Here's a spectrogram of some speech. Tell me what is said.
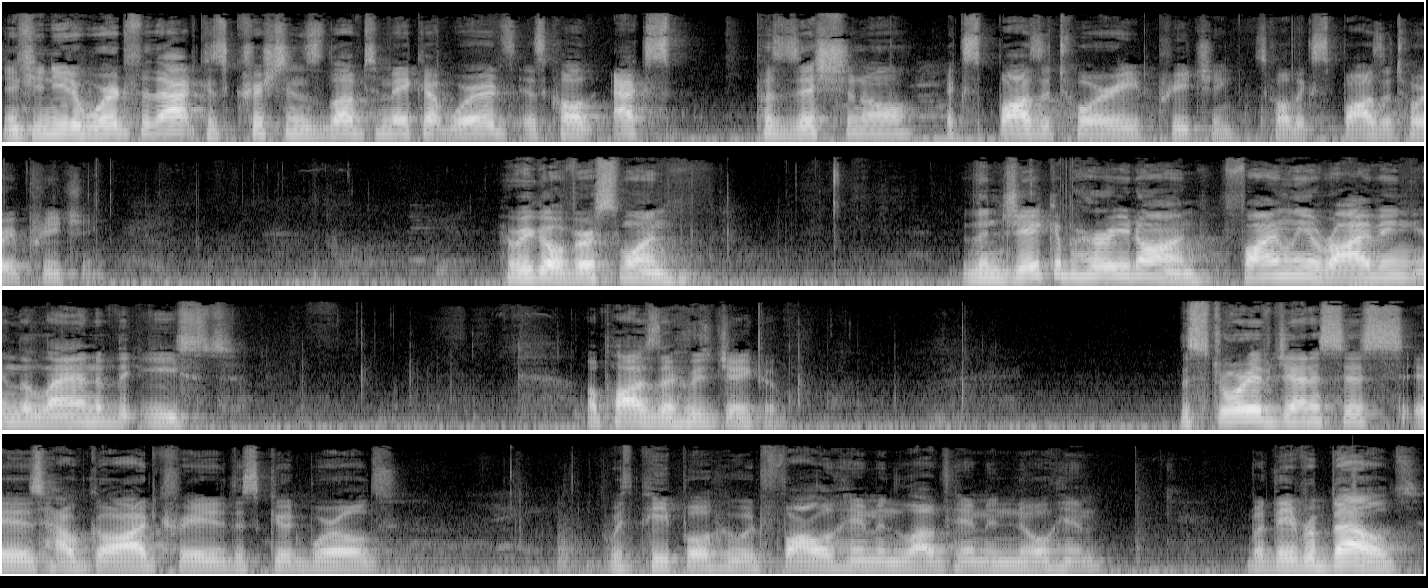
if you need a word for that, because Christians love to make up words, it's called expositional, expository preaching. It's called expository preaching. Here we go, verse 1. Then Jacob hurried on, finally arriving in the land of the east. I'll pause there. Who's Jacob? The story of Genesis is how God created this good world with people who would follow him and love him and know him. But they rebelled,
